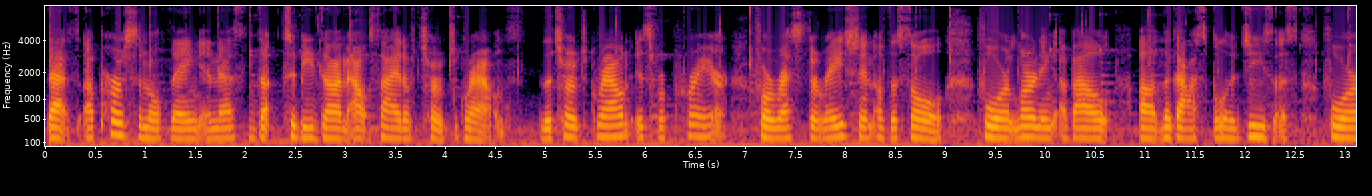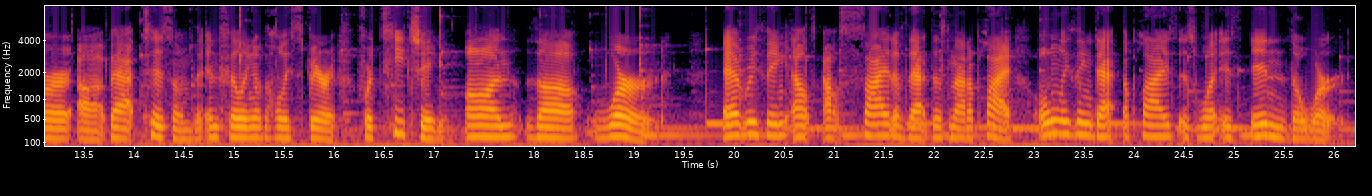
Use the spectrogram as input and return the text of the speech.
That's a personal thing, and that's to be done outside of church grounds. The church ground is for prayer, for restoration of the soul, for learning about uh, the gospel of Jesus, for uh, baptism, the infilling of the Holy Spirit, for teaching on the word. Everything else outside of that does not apply. Only thing that applies is what is in the word.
